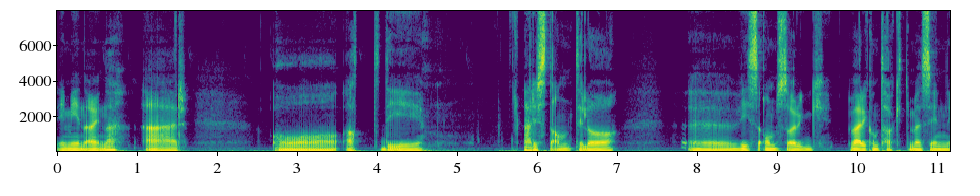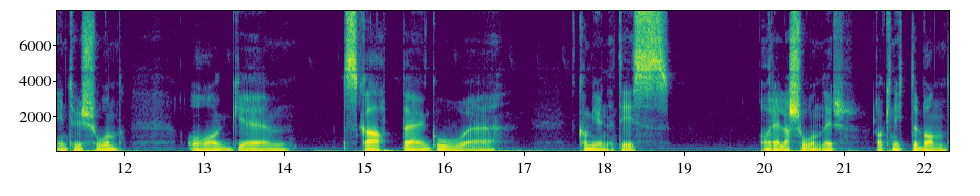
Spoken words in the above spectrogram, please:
i mine øyne, er å at de er i stand til å uh, vise omsorg, være i kontakt med sin intuisjon og uh, skape gode communities og relasjoner og knytte bånd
